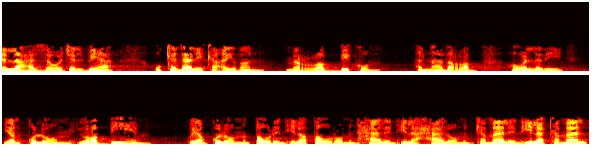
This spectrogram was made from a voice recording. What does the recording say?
الله عز وجل بها وكذلك أيضا من ربكم أن هذا الرب هو الذي ينقلهم يربيهم وينقلهم من طور إلى طور ومن حال إلى حال ومن كمال إلى كمال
